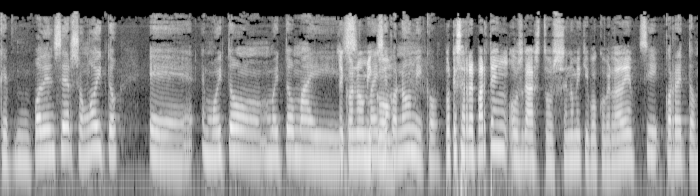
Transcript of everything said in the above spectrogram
que poden ser son oito, eh, moito moito máis económico. máis económico. Porque se reparten os gastos, se non me equivoco, verdade? Sí, correcto.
